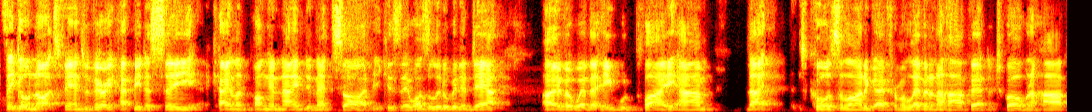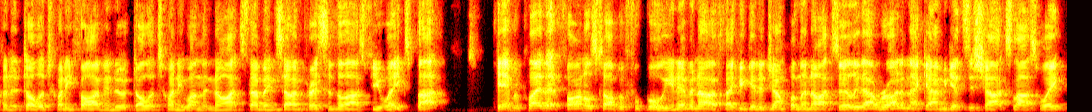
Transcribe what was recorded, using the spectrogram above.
I think all Knights fans were very happy to see Kalyn Ponga named in that side because there was a little bit of doubt over whether he would play. Um, that caused the line to go from 11 and a half out to 12 and a half and $1.25 into $1.21 the Knights. They've been so impressive the last few weeks, but Canberra play that finals type of football. You never know if they could get a jump on the Knights early. They were right in that game against the Sharks last week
